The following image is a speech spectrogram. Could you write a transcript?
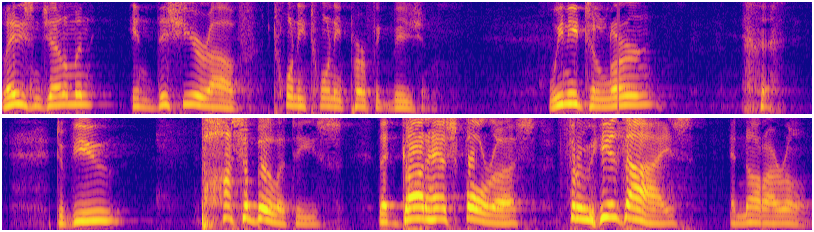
Ladies and gentlemen, in this year of 2020 perfect vision, we need to learn to view possibilities that God has for us through His eyes and not our own.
